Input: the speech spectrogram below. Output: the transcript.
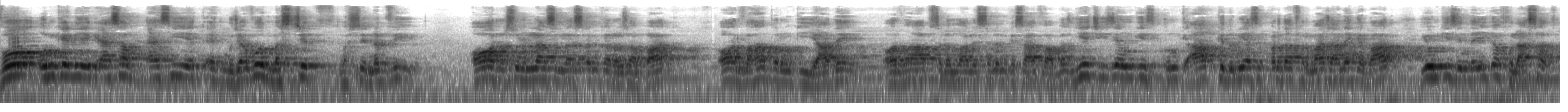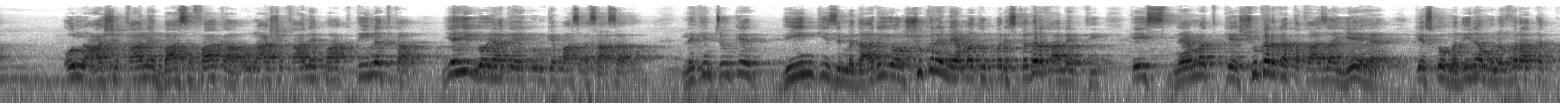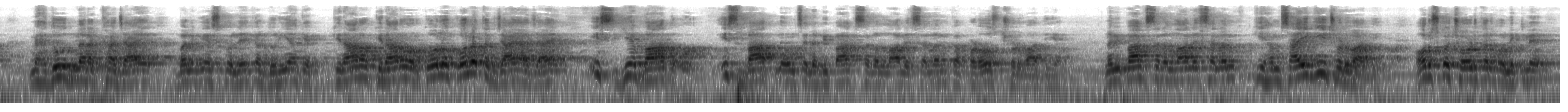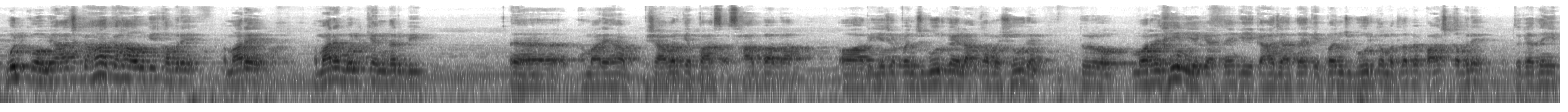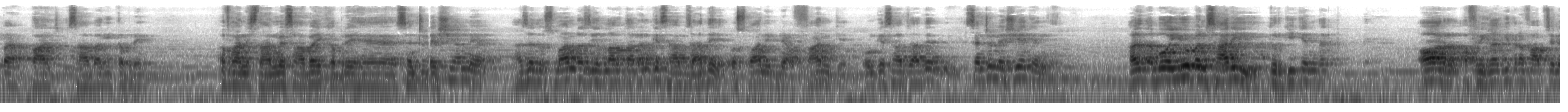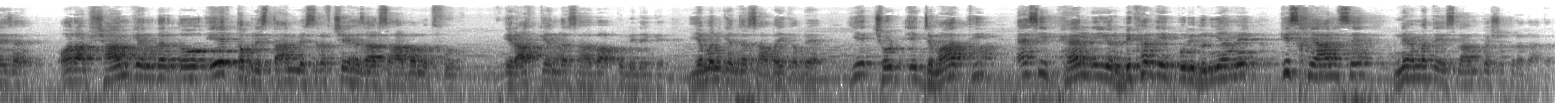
وہ ان کے لیے ایک ایسا ایسی ایک ایک مجا وہ مسجد مسجد نبوی اور رسول اللہ صلی اللہ علیہ وسلم کا روزہ پاک اور وہاں پر ان کی یادیں اور وہاں آپ صلی اللہ علیہ وسلم کے ساتھ واپس یہ چیزیں ان کی ان کے آپ کی دنیا سے پردہ فرما جانے کے بعد یہ ان کی زندگی کا خلاصہ تھا۔ ان عاشقان باصفا کا، ان عاشقان پاک تینت کا، یہی گویا کہ ایک ان کے پاس اثاثہ تھا۔ لیکن چونکہ دین کی ذمہ داری اور شکر نعمت ان پر اس قدر غالب تھی کہ اس نعمت کے شکر کا تقاضا یہ ہے کہ اس کو مدینہ منورہ تک محدود نہ رکھا جائے، بلکہ اس کو لے کر دنیا کے کناروں کناروں اور کونوں کونوں تک جایا جائے۔ اس یہ بات، اس بات نے ان سے نبی پاک صلی اللہ علیہ وسلم کا پڑوس چھڑوا دیا۔ نبی پاک صلی اللہ علیہ وسلم کی ہمسائیگی چھڑوا دی اور اس کو چھوڑ کر وہ نکلے۔ ملکوں میں آج کہاں کہاں ان کی قبریں؟ ہمارے ہمارے ملک کے اندر بھی ہمارے ہاں پشاور کے پاس اصحاب بابا اور یہ جو پنجگور کا علاقہ مشہور ہے، تو مورخین یہ کہتے ہیں کہ یہ کہا جاتا ہے کہ پنجگور کا مطلب ہے پانچ قبریں، تو کہتے ہیں یہ پانچ صحابہ کی قبریں۔ افغانستان میں صحابہ کی قبریں ہیں سینٹرل ایشیا میں حضرت عثمان رضی اللہ تعالیٰ کے صاحبزادے، عثمان ابن عفان کے، ان کے صاحبزادے سینٹرل ایشیا کے اندر۔ حضرت ابو ایوب انصاری ترکی کے اندر۔ اور افریقہ کی طرف آپ چلے جائیں۔ اور آپ شام کے اندر تو ایک قبرستان میں صرف چھ ہزار صحابہ مدفون عراق کے اندر صحابہ آپ کو ملیں گے، یمن کے اندر صحابہ قبریں ہیں۔ یہ ایک چھوٹ، ایک جماعت تھی، ایسی پھیل گئی اور بکھر گئی پوری دنیا میں۔ کس خیال سے؟ نعمت اسلام کا شکر ادا کر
